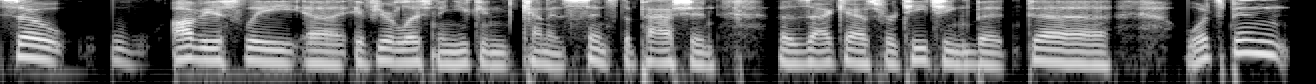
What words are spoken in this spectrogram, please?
So obviously, uh, if you're listening, you can kind of sense the passion that Zach has for teaching. But uh, what's been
